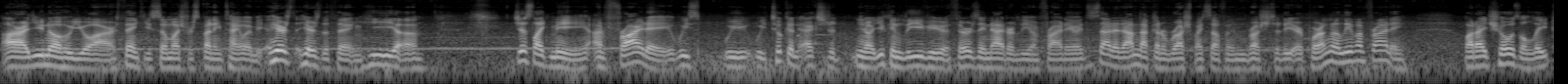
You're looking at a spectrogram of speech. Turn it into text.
All right, you know who you are. Thank you so much for spending time with me. Here's here's the thing. He, uh, just like me, on Friday we we, we took an extra, you know, you can leave here Thursday night or leave on Friday. I decided I'm not going to rush myself and rush to the airport. I'm going to leave on Friday. But I chose a late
